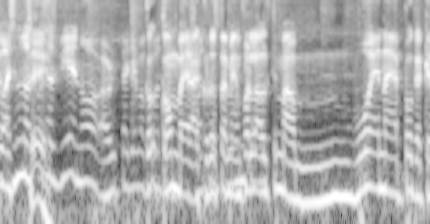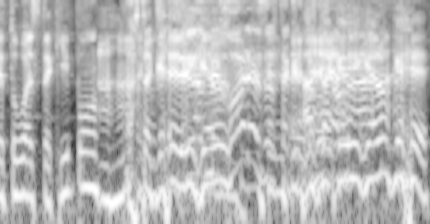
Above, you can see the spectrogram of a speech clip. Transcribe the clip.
va haciendo las Sí. cosas bien, ¿no? Ahorita lleva Con, cuatro- con Veracruz cuatro también fue la última buena época que tuvo este equipo. Ajá. Hasta que De las dijeron, mejores hasta que hasta que dijeron que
